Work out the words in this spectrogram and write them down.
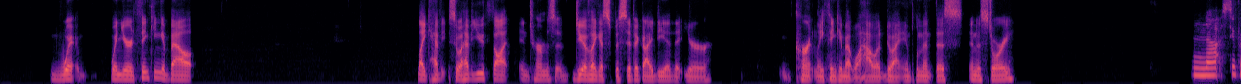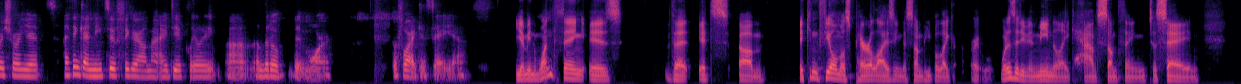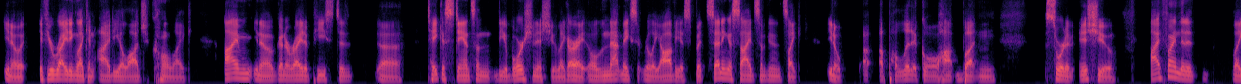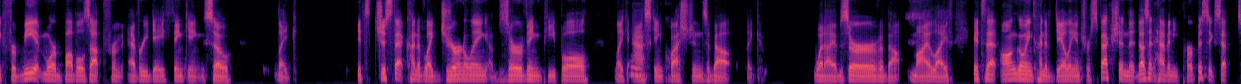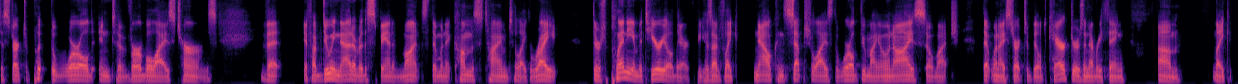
when when you're thinking about like have you so have you thought in terms of do you have like a specific idea that you're currently thinking about well how do i implement this in a story? Not super sure yet. I think i need to figure out my idea clearly uh, a little bit more before i can say yeah. Yeah i mean one thing is that it's um it can feel almost paralyzing to some people like right, what does it even mean to like have something to say? And you know if you're writing like an ideological like i'm you know going to write a piece to uh take a stance on the abortion issue like all right well then that makes it really obvious. But setting aside something that's like you know a, a political hot button sort of issue i find that it like for me it more bubbles up from everyday thinking. So like it's just that kind of like journaling observing people like mm. asking questions about like what i observe about my life. It's that ongoing kind of daily introspection that doesn't have any purpose except to start to put the world into verbalized terms. That if i'm doing that over the span of months then when it comes time to like write there's plenty of material there because I've like now conceptualize the world through my own eyes so much that when I start to build characters and everything, um, like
